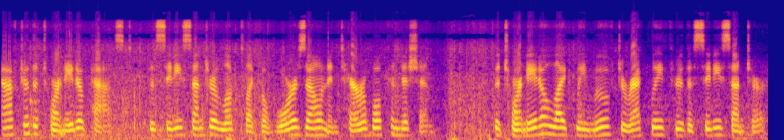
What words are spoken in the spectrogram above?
After the tornado passed, the city center looked like a war zone in terrible condition. The tornado likely moved directly through the city center,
